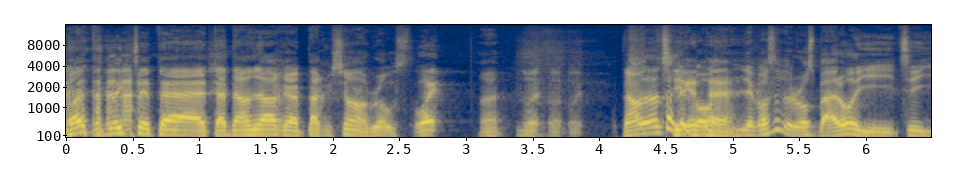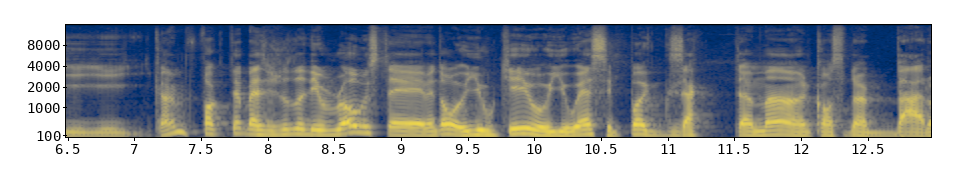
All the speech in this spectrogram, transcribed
Ouais, tu disais que c'était ta, ta dernière parution en roast. Ouais. Ouais. Ouais, ouais, ouais. Non, non, tu le, con- ta- le concept de roast battle, il, il, il- est quand même fucked up. Parce que je veux dire, des roasts, euh, mettons, au UK ou aux US, c'est pas exactement le concept d'un battle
